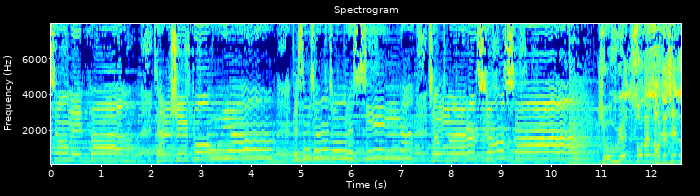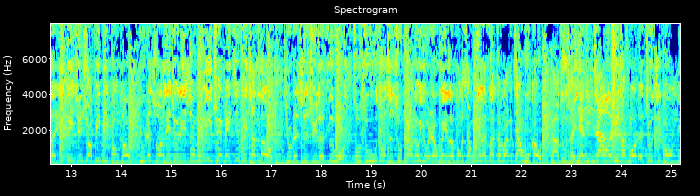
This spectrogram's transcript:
我飘向北方，家人是风扬，在送沉重的行囊，盛满了惆怅。有人说他老家欠了一堆钱，需要避避风头；有人说他练就了一身武艺，却没机会展露；有人失去了自我，手足无措，四处漂流；有人为了梦想，为了三餐养家糊口。他住在燕郊区残破的旧式公寓，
